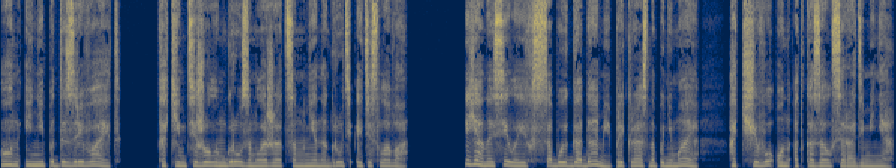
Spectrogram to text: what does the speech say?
Он и не подозревает, каким тяжелым грузом ложатся мне на грудь эти слова. Я носила их с собой годами, прекрасно понимая, от чего он отказался ради меня.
